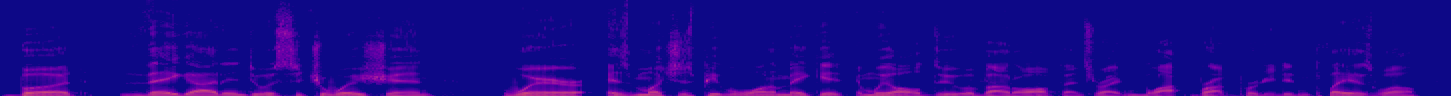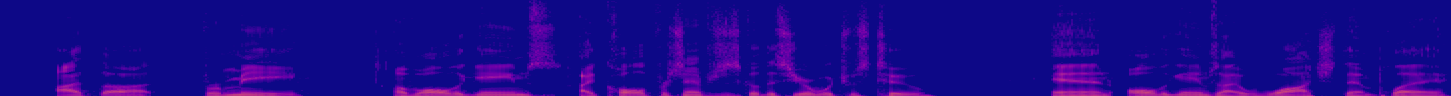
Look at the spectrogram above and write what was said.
but they got into a situation where, as much as people want to make it, and we all do about offense, right? And Brock, Brock Purdy didn't play as well. I thought for me, of all the games I called for San Francisco this year, which was two, and all the games I watched them play,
